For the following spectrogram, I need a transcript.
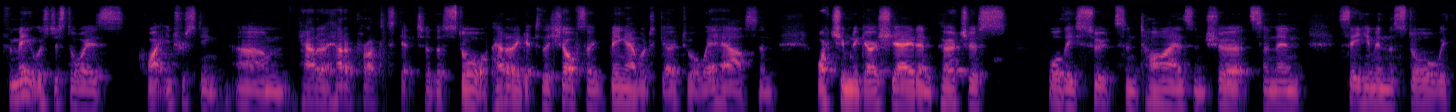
for me, it was just always quite interesting. Um, how do how do products get to the store? How do they get to the shelf? So being able to go to a warehouse and watch him negotiate and purchase all these suits and ties and shirts, and then see him in the store with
